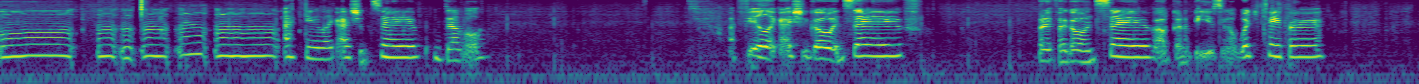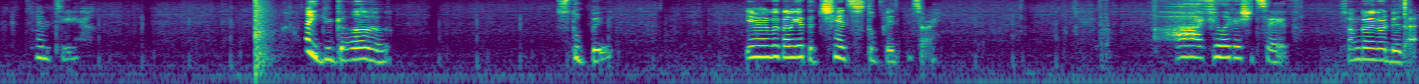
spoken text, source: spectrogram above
mm, mm, I feel like I should save Devil. I feel like I should go and save. But if I go and save, I'm gonna be using a witch paper. Empty. Ay, you go. Stupid. Yeah, we're gonna get the chance, stupid. Sorry. Ah, I feel like I should save. So I'm gonna go do that.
